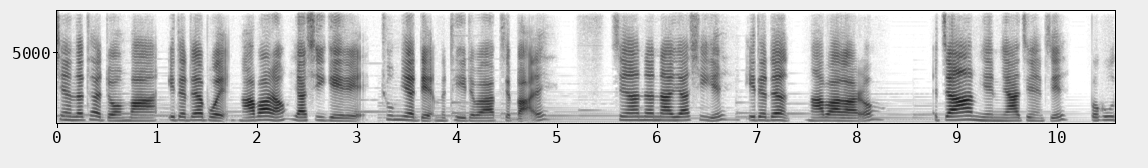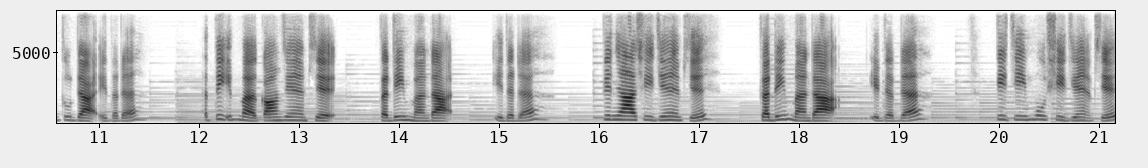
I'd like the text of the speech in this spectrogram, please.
ရှင်လက်ထက်တော်မှာဣတတက်ဘွဲ့၅ပါးတောင်ရရှိခဲ့တဲ့ထူးမြတ်တဲ့မထေရတစ်ပါးဖြစ်ပါတယ်။ ရှင်အာနန္ဒာရရှိတဲ့ဣတတက်၅ပါးကတော့အကြအမြင်များခြင်းအဖြစ်ဘ ഹു တုတဣတတက်အတိအမှတ်ကောင်းခြင်းအဖြစ်တတိမန္တဣတတက်ပညာရှိခြင်းအဖြစ်ဂတိမန္တဣတတက်တည်ကြည်မှုရှိခြင်းအဖြစ်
